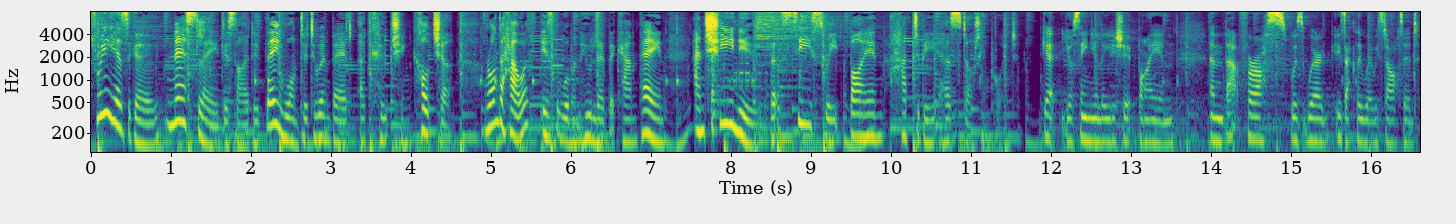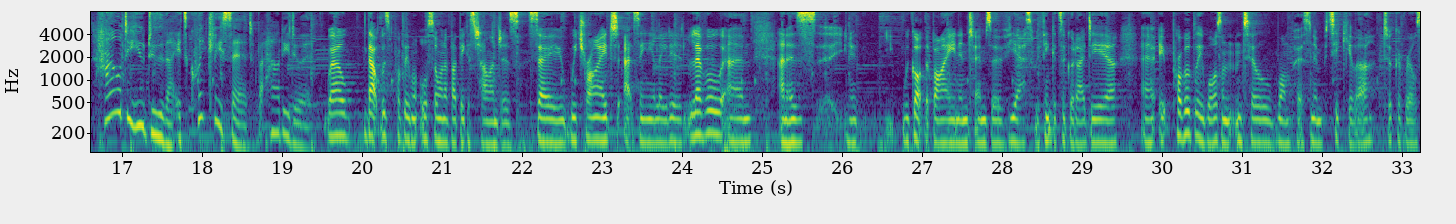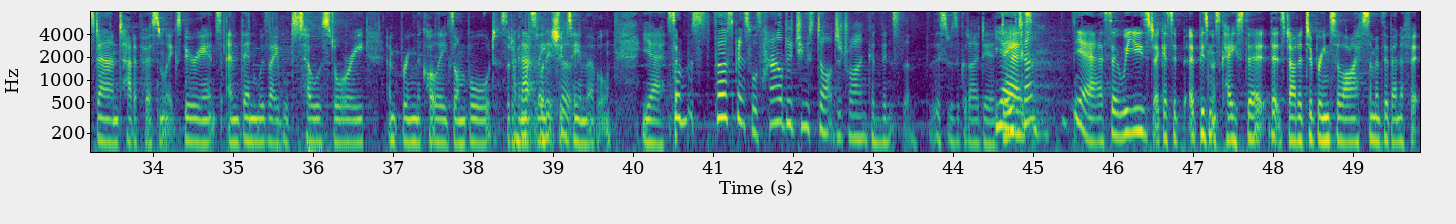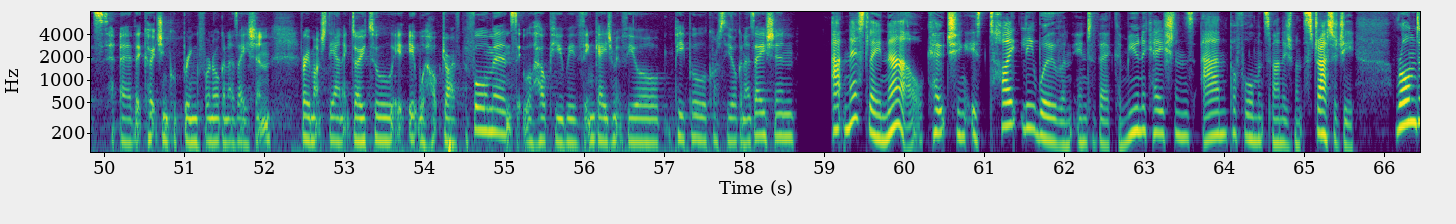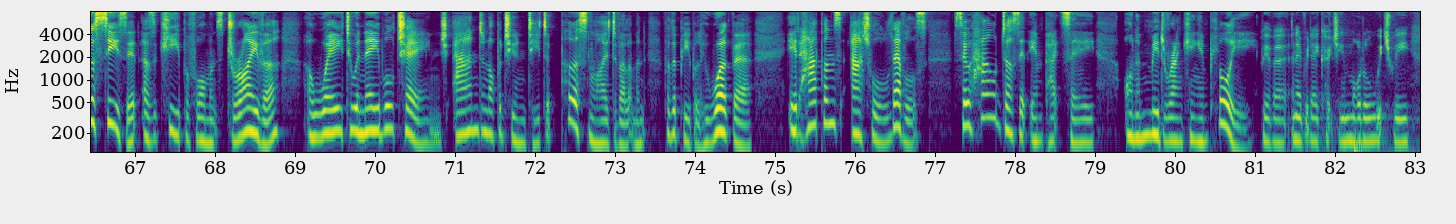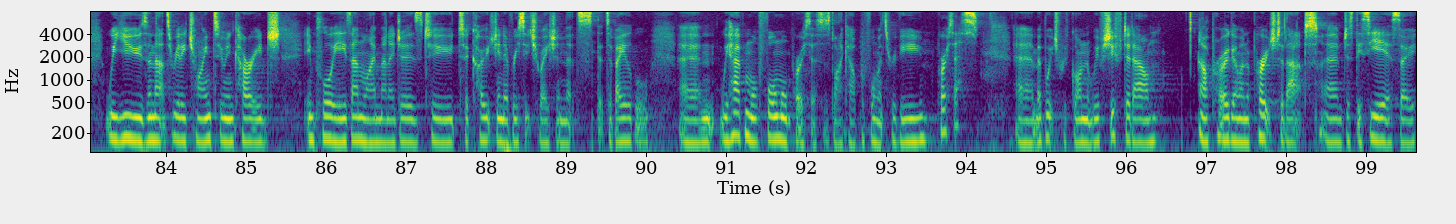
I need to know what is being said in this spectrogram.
Three years ago, Nestle decided they wanted to embed a coaching culture. Rhonda Howarth is the woman who led the campaign, and she knew that C suite buy in had to be her starting point. Get your senior leadership buy in. And that for us was where exactly where we started. How do you do that? It's quickly said, but how do you do it? Well, that was probably also one of our biggest challenges. So we tried at senior leader level, um, and as you know, we got the buy-in in terms of yes, we think it's a good idea. Uh, it probably wasn't until one person in particular took a real stand, had a personal experience, and then was able to tell a story and bring the colleagues on board, sort of and in that leadership team level. Yeah. So From first principles, how did you start to try and convince them that this was a good idea? Yeah, Data. Yeah. So we used, I guess, a, a, business case that that started to bring to life some of the benefits uh, that coaching could bring for an organisation. Very much the anecdotal. It, it will help drive performance. It will help you with engagement for your people across the organisation. At Nestle now, coaching is tightly woven into their communications and performance management strategy. Rhonda sees it as a key performance driver, a way to enable change, and an opportunity to personalise development for the people who work there. It happens at all levels. So, how does it impact, say, on a mid ranking employee? We have a, an everyday coaching model which we, we use, and that's really trying to encourage employees and line managers to, to coach in every situation that's, that's available. Um, we have more formal processes like our performance review process, um, of which we've gone, we've shifted our our program and approach to that um, just this year. So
